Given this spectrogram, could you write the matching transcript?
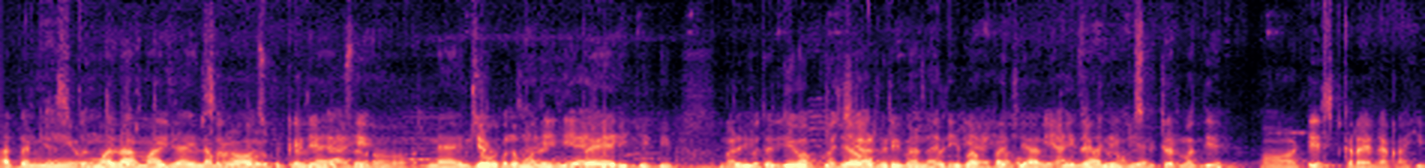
आता मी मला. माझ्या आईला मला हॉस्पिटल न्यायचं होतं म्हणून मी. तयारी केली तर इथं गणपती देवपूजा बाप्पाची वगैरे गणपती झालेली आहे. बाप्पाची हो, आरती झालेली आहे हॉस्पिटलमध्ये टेस्ट करायला काही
